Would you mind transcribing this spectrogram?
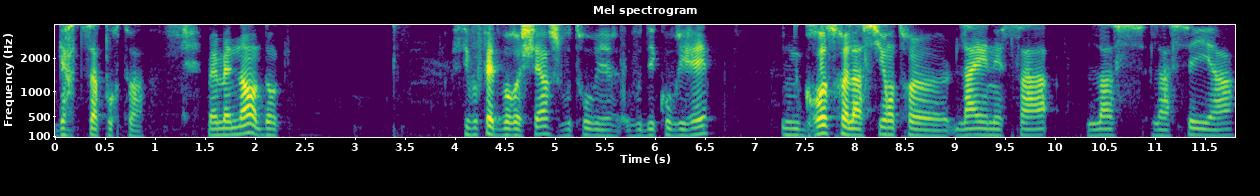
garde ça pour toi. Mais maintenant, donc, si vous faites vos recherches, vous, trouverez, vous découvrirez une grosse relation entre la NSA, la, la CIA,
